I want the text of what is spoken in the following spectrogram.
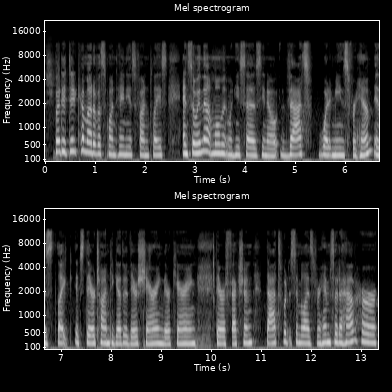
She, But it did come out of a spontaneous, fun place. And so, in that moment when he says, you know, that's what it means for him is like it's their time together, they're sharing, they're caring, their affection. That's what it symbolizes for him. So, to have her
